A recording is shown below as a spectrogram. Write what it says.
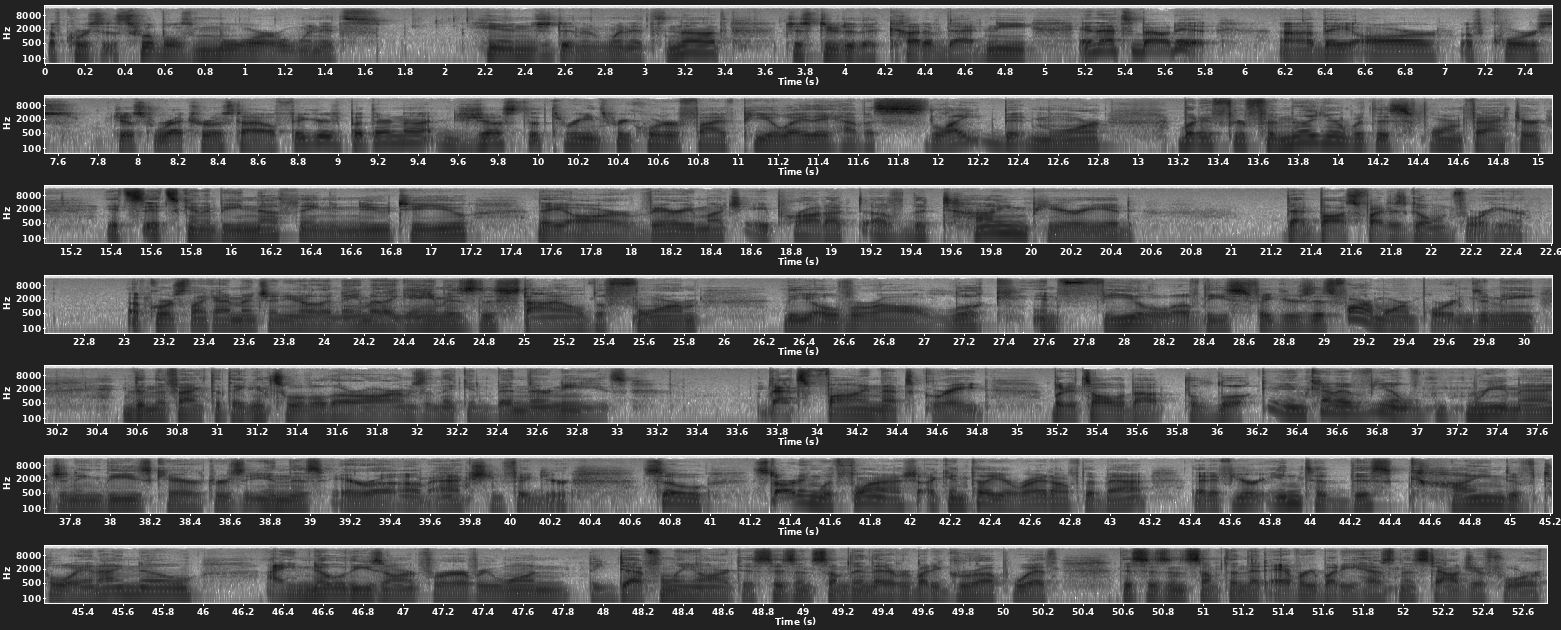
Of course, it swivels more when it's hinged and when it's not, just due to the cut of that knee. And that's about it. Uh, they are, of course, just retro style figures, but they're not just the three and three quarter five POA. They have a slight bit more. But if you're familiar with this form factor, it's it's going to be nothing new to you. They are very much a product of the time period that Boss Fight is going for here. Of course, like I mentioned, you know, the name of the game is the style, the form, the overall look and feel of these figures is far more important to me than the fact that they can swivel their arms and they can bend their knees that's fine, that's great, but it's all about the look and kind of, you know, reimagining these characters in this era of action figure. So, starting with Flash, I can tell you right off the bat that if you're into this kind of toy, and I know I know these aren't for everyone, they definitely aren't. This isn't something that everybody grew up with. This isn't something that everybody has nostalgia for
